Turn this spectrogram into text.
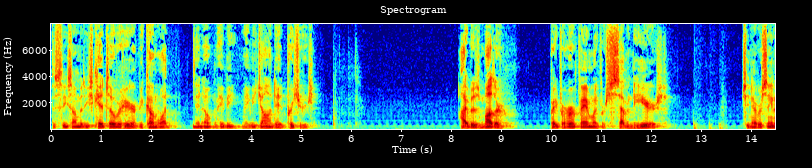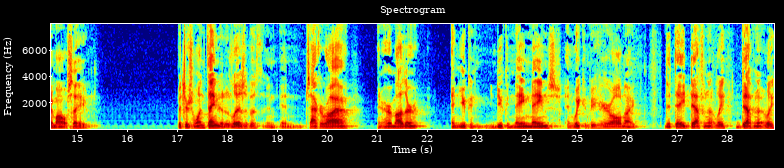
to see some of these kids over here become what, you know, maybe maybe John did, preachers. I was mother prayed for her family for 70 years. She never seen them all saved. But there's one thing that Elizabeth and, and Zachariah and her mother and you can you can name names and we can be here all night that they definitely definitely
